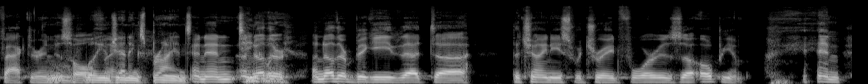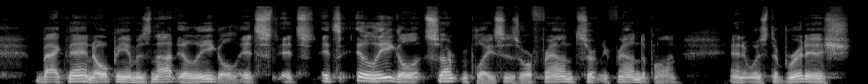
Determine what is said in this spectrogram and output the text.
factor in this whole William thing. Jennings Bryan's. And then tingling. another another biggie that uh, the Chinese would trade for is uh, opium. and back then, opium is not illegal. It's it's it's illegal at certain places or frowned certainly frowned upon. And it was the British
